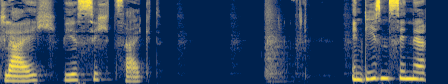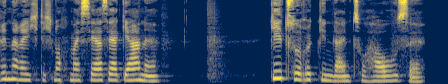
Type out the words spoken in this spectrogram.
Gleich wie es sich zeigt. In diesem Sinne erinnere ich dich nochmal sehr, sehr gerne. Geh zurück in dein Zuhause.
